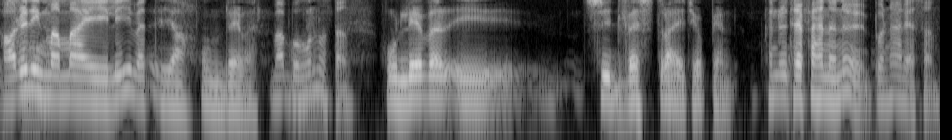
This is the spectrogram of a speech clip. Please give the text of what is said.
Har du Så, din mamma i livet? Ja, hon lever. Var bor hon någonstans? Hon lever i sydvästra Etiopien. Kunde du träffa henne nu på den här resan?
